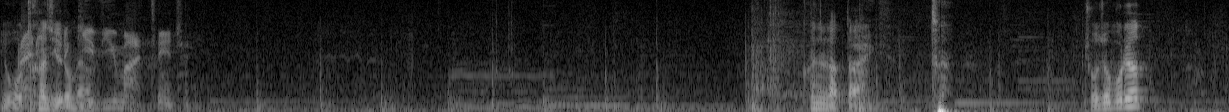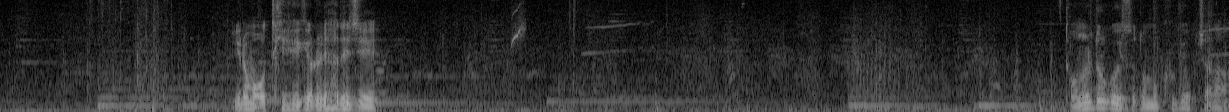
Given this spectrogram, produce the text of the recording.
이거 어떡하지, 이러면. 큰일 났다. 조져버렸. 이러면 어떻게 해결을 해야 되지? 돈을 들고 있어도 뭐 그게 없잖아.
